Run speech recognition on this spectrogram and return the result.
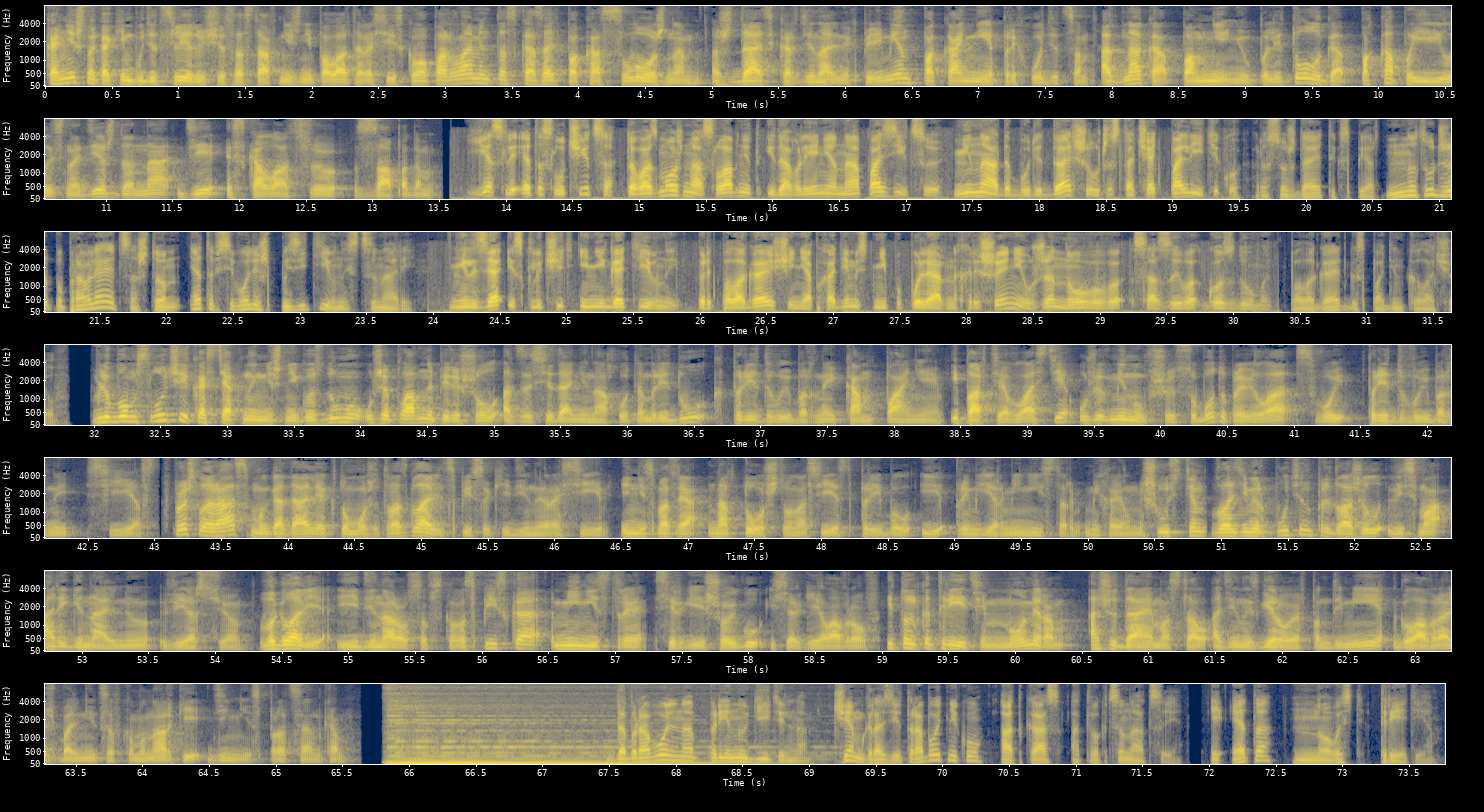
Конечно, каким будет следующий состав Нижней Палаты Российского парламента, сказать пока сложно. Ждать кардинальных перемен пока не приходится. Однако, по мнению политолога, пока появилась надежда на деэскалацию с Западом. Если это случится, то, возможно, ослабнет и давление на оппозицию. Не надо будет дальше ужесточать политику, рассуждает эксперт. Но тут же поправляется, что это всего лишь позитивный сценарий. Нельзя исключить и негативный, предполагающий необходимость непопулярных решений уже нового созыва Госдумы. Полагает господин Калачев. В любом случае, костяк нынешней Госдумы уже плавно перешел от заседаний на охотном ряду к предвыборной кампании. И партия власти уже в минувшую субботу провела свой предвыборный съезд. В прошлый раз мы гадали, кто может возглавить список «Единой России». И несмотря на то, что на съезд прибыл и премьер-министр Михаил Мишустин, Владимир Путин предложил весьма оригинальную версию. Во главе единороссовского списка министры Сергей Шойгу и Сергей Лавров. И только третьим номером ожидаемо стал один из героев пандемии, главврач больницы в Коммунарке Денис Проценко. Добровольно-принудительно. Чем грозит работнику отказ от вакцинации? И это новость третья.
